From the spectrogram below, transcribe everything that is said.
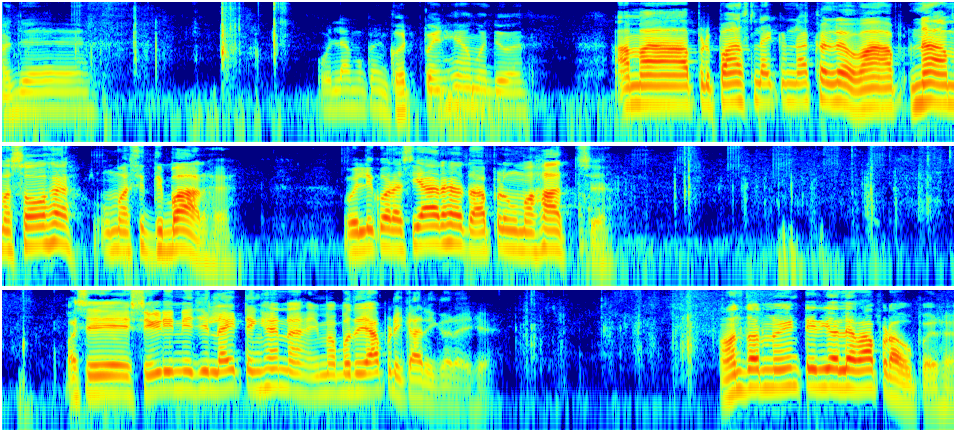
હજે ઓલામાં કઈ ઘટ પણ હે આમાં જો આમાં આપણે પાંચ લાઈટ નાખેલ હે ના આમાં સો હે ઉમાં સીધી બાર હે. ઓલી કોરા ચાર હે તો આપણે ઉમાં હાથ છે. પછી સીડીની જે લાઇટિંગ હે ને એમાં બધી આપણી કારીગરાઈ છે અંદરનું ઇન્ટિરિયર એ આપણા ઉપર છે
